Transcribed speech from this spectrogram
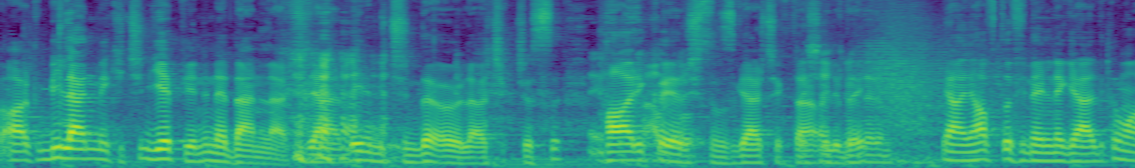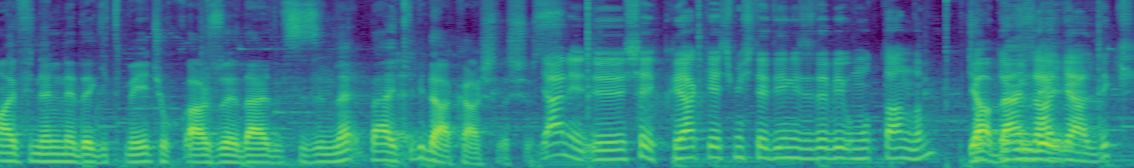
artık bilenmek için yepyeni nedenler. Yani benim için de öyle açıkçası. Neyse, Harika yarıştınız gerçekten Teşekkür Ali Bey. ederim. Yani hafta finaline geldik ama ay finaline de gitmeyi çok arzu ederdim sizinle. Belki bir daha karşılaşırız. Yani e, şey kıyak geçmiş dediğinizde bir umutlandım. Çok Ya da ben güzel de- geldik.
